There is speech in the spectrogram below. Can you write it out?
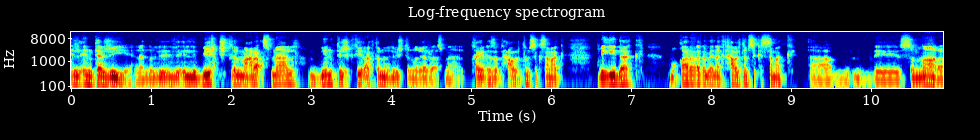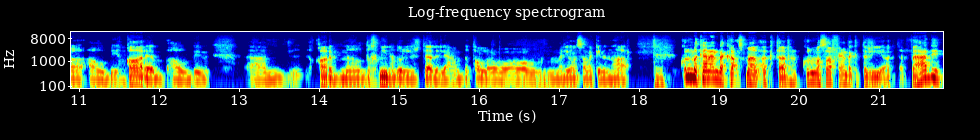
الإنتاجية لأنه اللي بيشتغل مع رأس مال بينتج كثير أكثر من اللي بيشتغل من غير رأس مال. تخيل إذا تحاول تمسك سمك بإيدك مقارنه بانك تحاول تمسك السمك بصناره أو بقارب أو قارب من الضخمين هدول الجداد اللي عم بيطلعوا مليون سمكه بالنهار كل ما كان عندك راس مال أكثر كل ما صار في عندك انتاجيه أكثر فهذه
